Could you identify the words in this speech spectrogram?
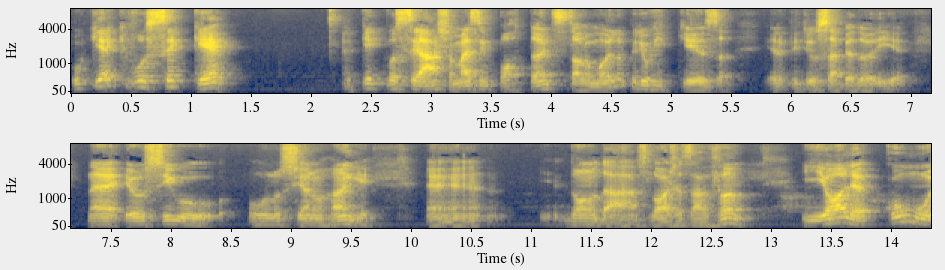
o que é que você quer? O que, é que você acha mais importante, Salomão? Ele não pediu riqueza, ele pediu sabedoria. Né? Eu sigo o Luciano Hang, é, dono das lojas Avan, e olha como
